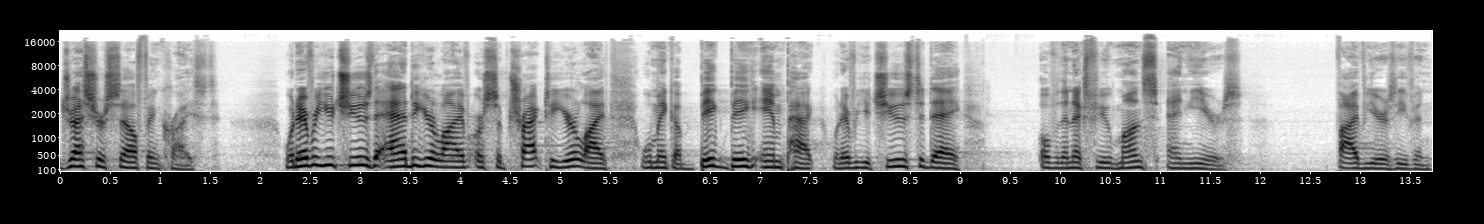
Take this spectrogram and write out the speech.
Dress yourself in Christ. Whatever you choose to add to your life or subtract to your life will make a big, big impact. Whatever you choose today over the next few months and years. five years, even,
